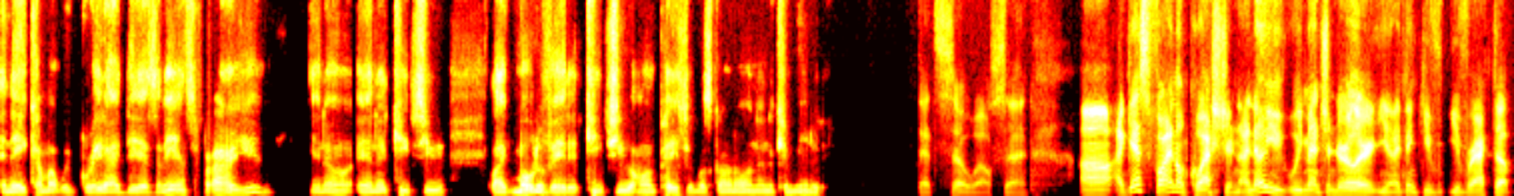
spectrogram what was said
and they come up with great ideas and they inspire you, you know, and it keeps you like motivated, keeps you on pace with what's going on in the community. That's so well said. Uh, I guess final question. I know you we mentioned earlier. You know, I think you've you've racked up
